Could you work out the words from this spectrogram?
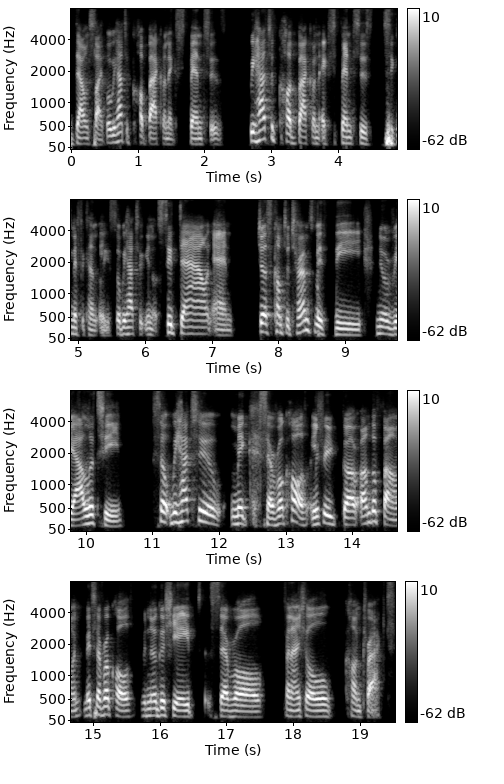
downsize, but we had to cut back on expenses. We had to cut back on expenses significantly. So we had to, you know, sit down and just come to terms with the new reality. So we had to make several calls. Literally got on the phone, made several calls, we renegotiate several financial contracts,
